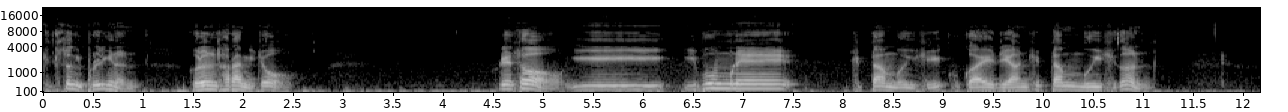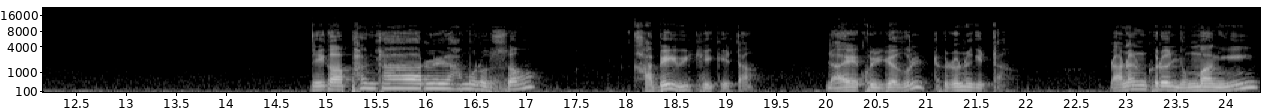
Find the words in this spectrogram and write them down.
직성이 풀리는 그런 사람이죠. 그래서 이, 이 부분의 집단 무의식, 국가에 대한 집단 무의식은 내가 판사를 함으로써 갑의 위치에 있겠다. 나의 권력을 드러내겠다. 라는 그런 욕망이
